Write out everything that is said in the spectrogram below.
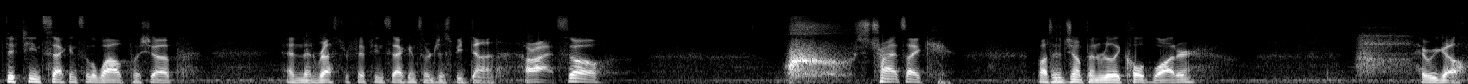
15 seconds of the wild push-up, and then rest for 15 seconds or just be done. All right, so just try, it's like about to jump in really cold water. Here we go.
